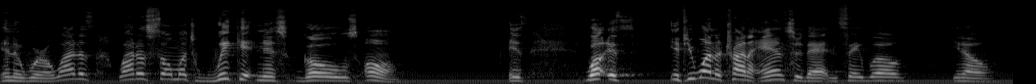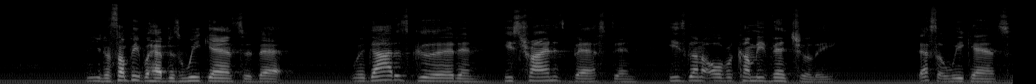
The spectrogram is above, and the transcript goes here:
in the world? Why does, why does so much wickedness goes on? Is, well, it's, if you want to try to answer that and say, well, you know, you know, some people have this weak answer that, well, God is good and he's trying his best and he's going to overcome eventually. That's a weak answer.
